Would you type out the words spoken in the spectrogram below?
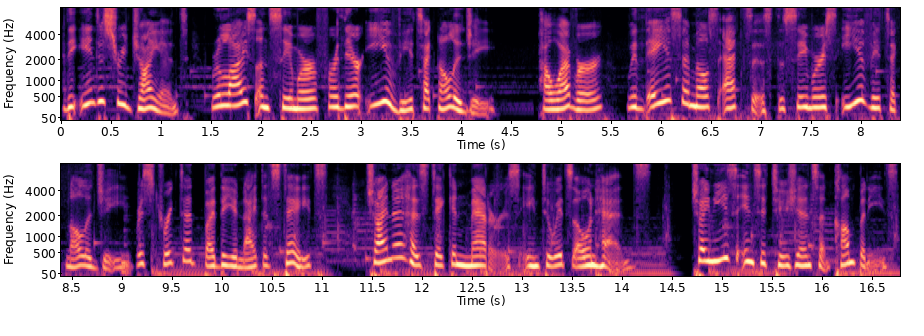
the industry giant, relies on Cymer for their EUV technology. However, with ASML's access to Cymer's EUV technology restricted by the United States, China has taken matters into its own hands. Chinese institutions and companies,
